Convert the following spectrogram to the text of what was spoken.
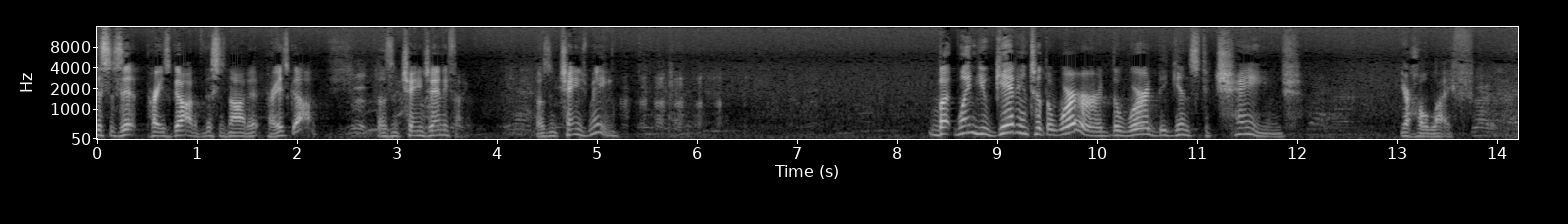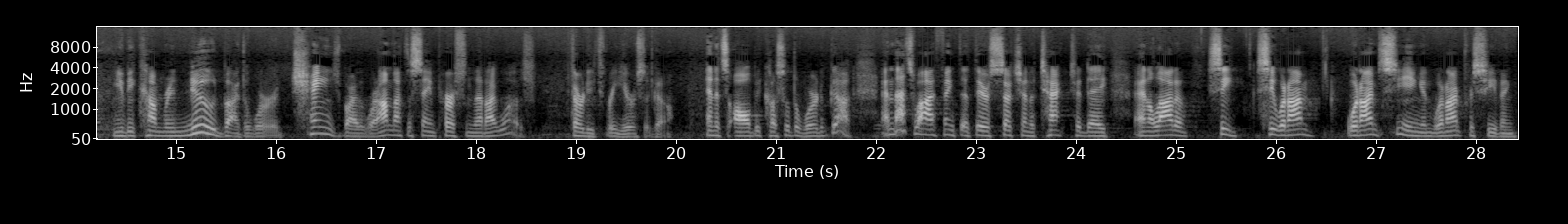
this is it, praise God. If this is not it, praise God. Doesn't change anything. Doesn't change me. But when you get into the Word, the Word begins to change your whole life. You become renewed by the Word, changed by the Word. I'm not the same person that I was 33 years ago. And it's all because of the Word of God. And that's why I think that there's such an attack today and a lot of see see what I'm what I'm seeing and what I'm perceiving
